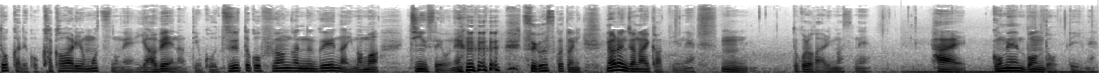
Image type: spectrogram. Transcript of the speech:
どっかでこう関わりを持つとねやべえなっていうこうずっとこう不安が拭えないまま人生をね 過ごすことになるんじゃないかっていうねうんところがありますね。はい。ごめんボンドっていうね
